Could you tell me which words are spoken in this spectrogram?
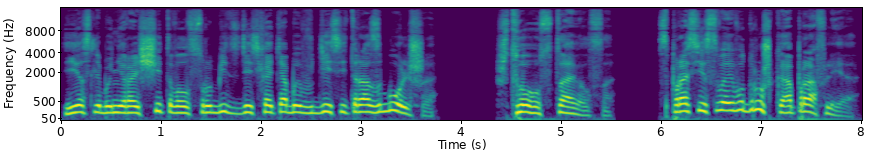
если бы не рассчитывал срубить здесь хотя бы в десять раз больше. Что уставился? Спроси своего дружка, прав ли я?»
